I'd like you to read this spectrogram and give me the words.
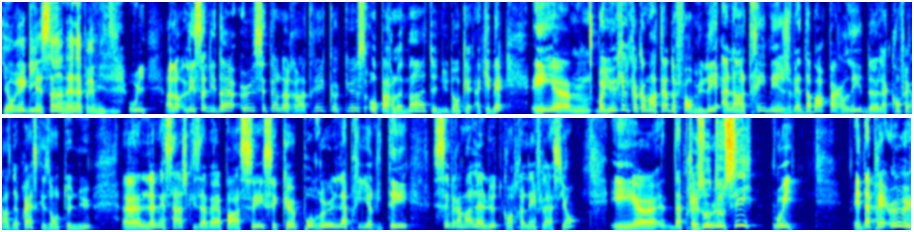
Ils ont réglé ça en un après-midi. Oui. Alors, les solidaires, eux, c'était leur rentrée caucus au Parlement, tenu donc à Québec. Et euh, bon, il y a eu quelques commentaires de formulés à l'entrée, mais je vais d'abord parler de la conférence de presse qu'ils ont tenue. Euh, le message qu'ils avaient à passer, c'est que pour eux, la priorité, c'est vraiment la lutte contre l'inflation. Et euh, d'après Eux autres aussi? oui. Et d'après eux,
